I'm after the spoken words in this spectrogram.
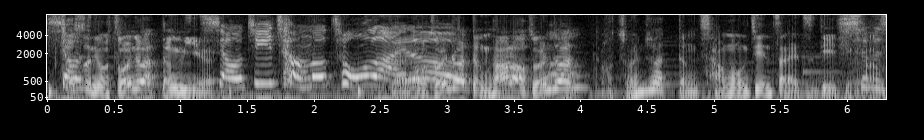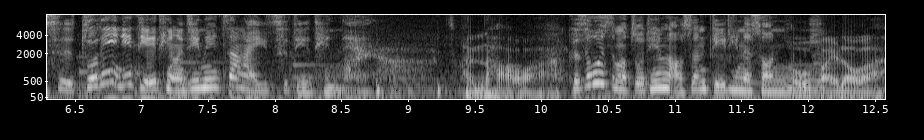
就是你，我昨天就在等你了，小剧场都出来了。我昨天就在等他了，我昨天就在，我昨天就在等长龙今天再来一次跌停，是不是？昨天已经跌停了，今天再来一次跌停。哎呀。很好啊，可是为什么昨天老生跌停的时候你好快喽啊？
